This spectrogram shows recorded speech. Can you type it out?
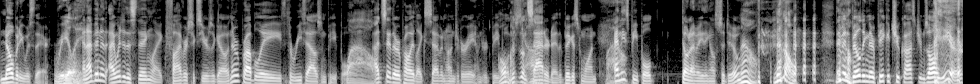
nobody was there. really? And I've been in, I went to this thing like 5 or 6 years ago and there were probably 3,000 people. Wow. I'd say there were probably like 700 or 800 people. Oh and this was on God. Saturday, the biggest one. Wow. And these people don't have anything else to do. no, no. They've No. been building their Pikachu costumes all year,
